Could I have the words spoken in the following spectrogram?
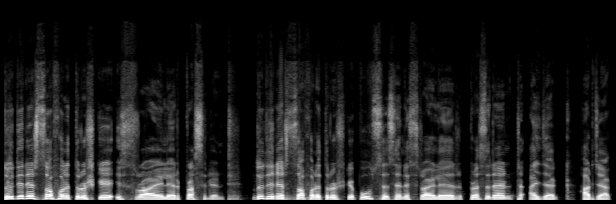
দুই দিনের সফরে তুরস্কে ইসরায়েলের প্রেসিডেন্ট দুই দিনের সফরে তুরস্কে পৌঁছেছেন ইসরায়েলের প্রেসিডেন্ট আইজাক হারজাক।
